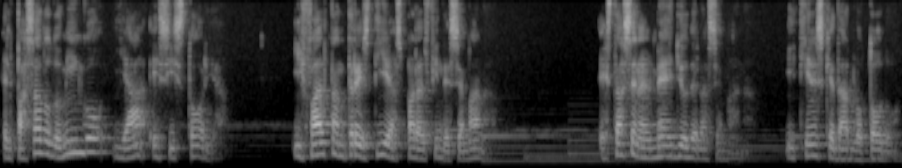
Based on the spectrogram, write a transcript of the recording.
El pasado domingo ya es historia. Y faltan tres días para el fin de semana. Estás en el medio de la semana y tienes que darlo todo.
